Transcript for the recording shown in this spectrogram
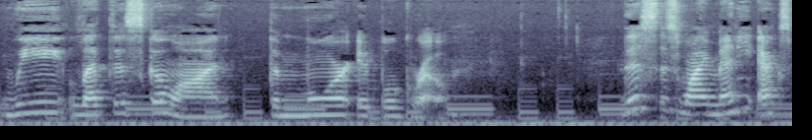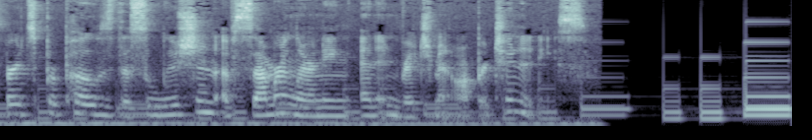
we let this go on, the more it will grow. This is why many experts propose the solution of summer learning and enrichment opportunities. One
